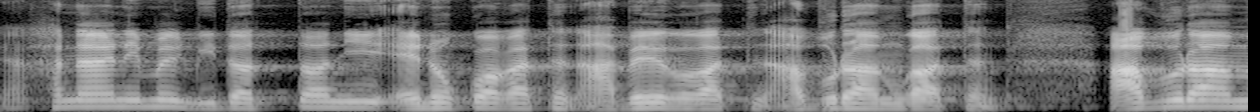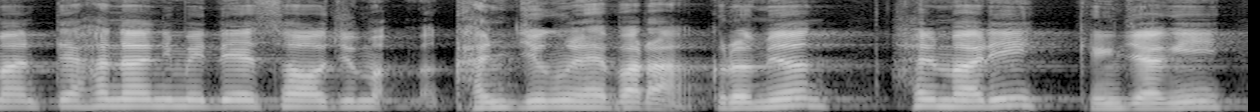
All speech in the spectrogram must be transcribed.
하나님을 믿었던 이 에녹과 같은 아벨과 같은 아브라함과 같은 아브라함한테 하나님에 대해서 좀 간증을 해봐라. 그러면 할 말이 굉장히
